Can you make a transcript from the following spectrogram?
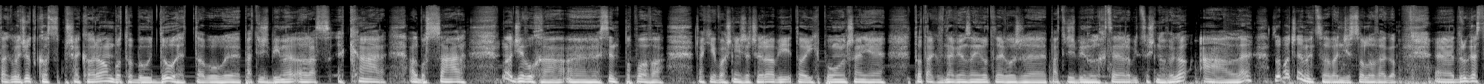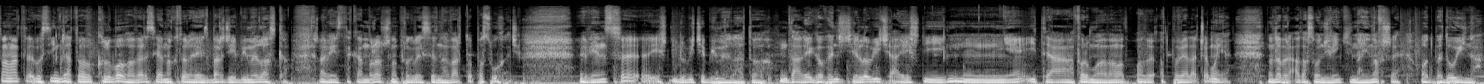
Tak leciutko z przekorą, bo to był duet, to był e, Patrice Bimmel oraz Kar albo Sar, no dziewucha, e, syn Popowa, takie właśnie rzeczy robi, to ich połączenie, to tak w nawiązaniu do tego, że Patrice Bimmel chce robić coś nowego, ale zobaczymy, co będzie solowego. E, druga strona tego singla to klubowa wersja, no, która jest bardziej Bimmelowska, a więc taka mroczno-progresywna, warto posłuchać. Więc jeśli lubicie Bimmela, to dalej go będziecie lubić, a jeśli nie i ta formuła wam odpowi- odpowiada, czemu nie? No dobra, a to są dźwięki najnowsze od Beduina.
